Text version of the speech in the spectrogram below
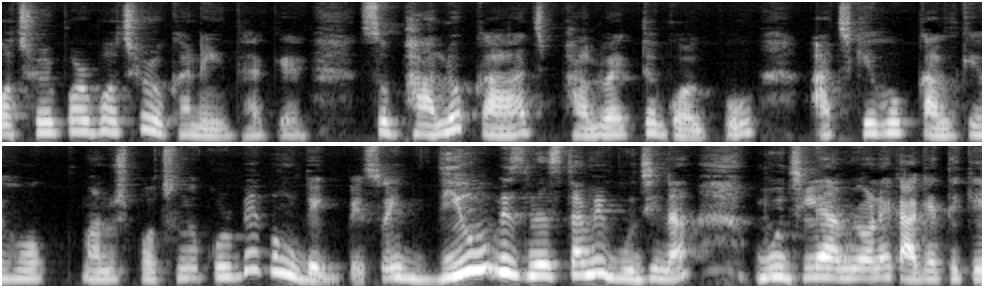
বছরের পর বছর ওখানেই থাকে। সো ভালো কাজ ভালো একটা গল্প আজকে হোক কালকে হোক মানুষ পছন্দ করবে এবং দেখবে। সো এই ভিউ বিজনেসটা আমি বুঝি না। বুঝলে আমি অনেক আগে থেকে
